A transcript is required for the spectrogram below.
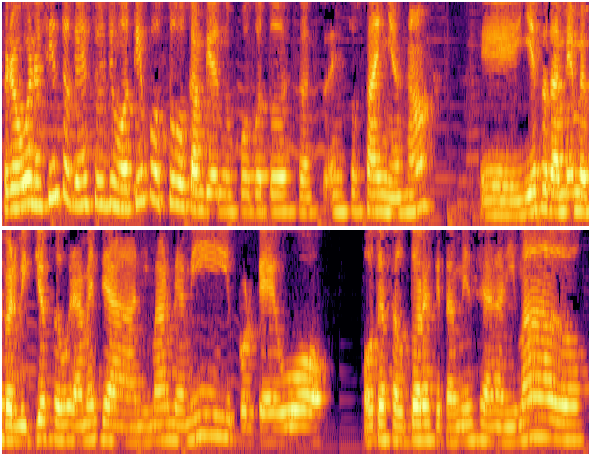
Pero bueno, siento que en este último tiempo estuvo cambiando un poco todo esto en estos años, ¿no? Eh, y eso también me permitió seguramente animarme a mí, porque hubo otras autoras que también se han animado.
